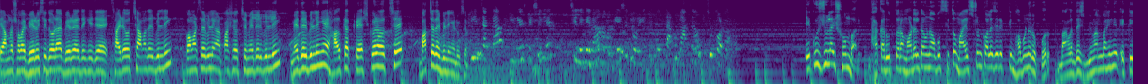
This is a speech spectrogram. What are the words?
আমরা সবাই বের হয়েছি দৌড়ায় বের হয়ে দেখি যে সাইডে হচ্ছে আমাদের বিল্ডিং কমার্সের বিল্ডিং আর পাশে হচ্ছে মেয়েদের বিল্ডিং। মেয়েদের বিল্ডিং এ হালকা ক্র্যাশ করে হচ্ছে বাচ্চাদের বিল্ডিং এ ঢুকছে। তিন চারটা জুনিয়র সেকশনের ছেলেমেয়েরা আমাকে এসে জড়িয়ে ধরে আপু বাঁচাও কিছু করো একুশ জুলাই সোমবার ঢাকার উত্তরা মডেল টাউনে অবস্থিত মাইলস্টোন কলেজের একটি ভবনের ওপর বাংলাদেশ বিমান বাহিনীর একটি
